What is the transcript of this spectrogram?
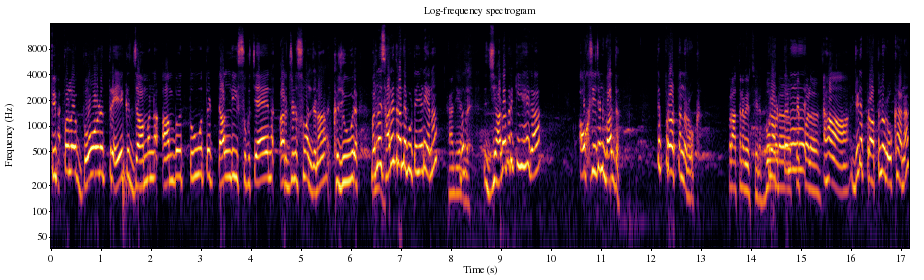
ਪਿੱਪਲ ਬੋੜ ਧਰੇਕ ਜਾਮਨ ਅੰਬ ਤੂਤ ਟਾਲੀ ਸੁਖਚੈਨ ਅਰਜਨ ਸੁਹੰਜਣਾ ਖਜੂਰ ਮਤਲਬ ਸਾਰੇ ਤਰ੍ਹਾਂ ਦੇ ਬੂਟੇ ਜਿਹੜੇ ਆ ਨਾ ਹਾਂਜੀ, ਹਾਂਜੀ। ਜ਼ਿਆਦਾਤਰ ਕੀ ਹੈਗਾ ਆਕਸੀਜਨ ਵੱਧ ਤੇ ਪੁਰਾਤਨ ਰੁੱਖ। ਪ੍ਰਾਤਨ ਵਿਰਸੇ ਬੋੜ ਪੁਰਾਤਨ ਪਿੱਪਲ। ਹਾਂ ਜਿਹੜੇ ਪੁਰਾਤਨ ਰੁੱਖ ਆ ਨਾ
